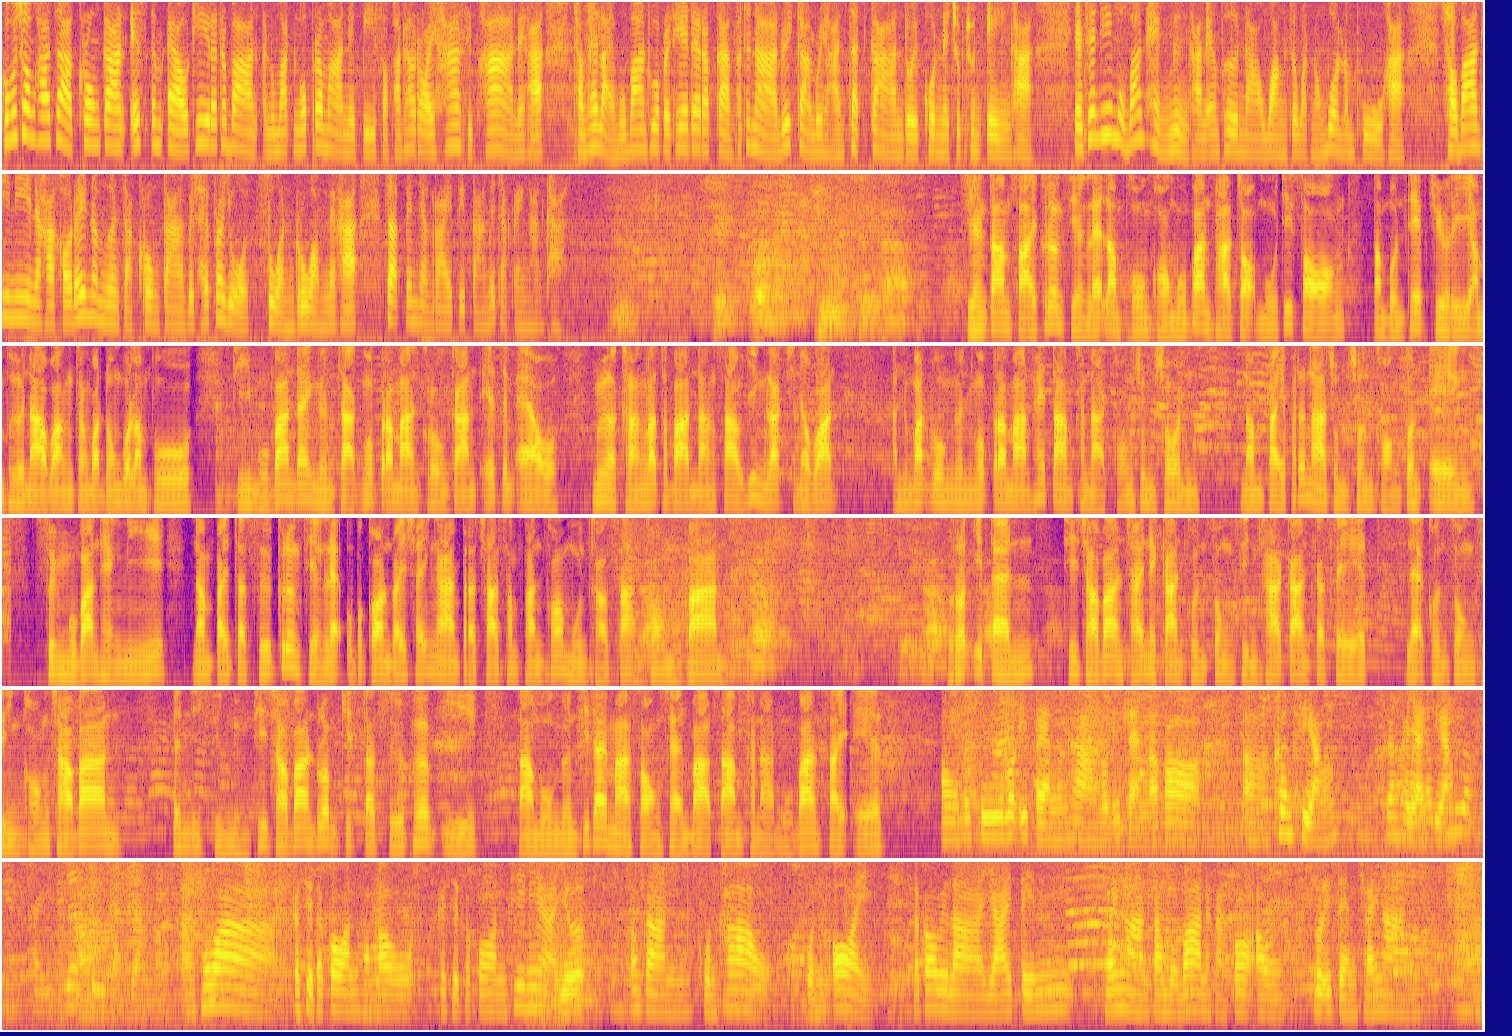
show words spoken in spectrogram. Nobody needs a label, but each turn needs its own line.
คุณผู้ชมคะจากโครงการ SML ที่รัฐบาลอนุมัติงบประมาณในปี 2555 นะคะทำให้หลายหมู่บ้านทั่วประเทศได้รับการพัฒนาด้วยการบริหารจัดการโดยคนในชุมชนเองค่ะ อย่างเช่นที่หมู่บ้านแห่งหนึ่งค่ะในอำเภอนาวังจังหวัดหนองบัวลำพูค่ะ ชาวบ้านที่นี่นะคะเขาได้นำเงินจากโครงการไปใช้ประโยชน์ส่วนรวมนะคะ จะเป็นอย่างไรติดตามได้จากรายงานค่ะ
เช็ควันจูสวัสดีครับ
เสียงตามสายเครื่องเสียงและลำโพงของหมู่บ้านผาเจาะหมู่ที่ 2 ตำบลเทพคิรีอำเภอนาวัง จังหวัดหนองบัวลำพู ที่หมู่บ้านได้เงินจากงบประมาณโครงการ SML เมื่อครั้งรัฐบาลนางสาวยิ่งลักษณ์ชินวัตร อนุมัติวงเงินงบประมาณให้ตามขนาดของชุมชนนำไปพัฒนาชุมชนของตนเอง ซึ่งหมู่บ้านแห่งนี้นำไปจัดซื้อเครื่องเสียงและอุปกรณ์ไว้ใช้งานประชาสัมพันธ์ข้อมูลข่าวสารของหมู่บ้าน
รับสวัสดีครับ
รถอีแตนที่ชาวบ้านใช้ในการขนส่งสินค้าการเกษตร และขนส่งสิ่งของชาวบ้าน เป็นอีกสิ่งหนึ่งที่ชาวบ้านร่วมคิดจัดซื้อเพิ่มอีก ตามวงเงินที่ได้มา 200,000บาทตามขนาดหมู่บ้านไซส์เอส
เอาไปซื้อรถอีแตนค่ะรถอีแตนแล้วก็อ่าเครื่องเสียงเครื่องขยายเสียง
เลือกใช้เลือกซื้อสองอย่างนี้
อ่าเพราะว่าเกษตรกรของเราเกษตรกรที่เนี่ยเยอะ ต้องการขนข้าวขนอ้อย แล้วก็เวลาย้ายเต็นท์ใช้งานตามหมู่บ้านนะคะ ก็เอารถไอแตนใช้งานค่ะ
